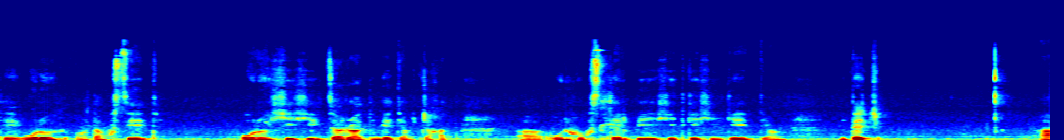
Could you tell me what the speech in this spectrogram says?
тий өөрөө одоо хүсээд өөрөө хийхийг зориод ингээд явж хахад өөрийнхөө хүслээр би хийдгээ хийгээд юм. Мэдээж а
